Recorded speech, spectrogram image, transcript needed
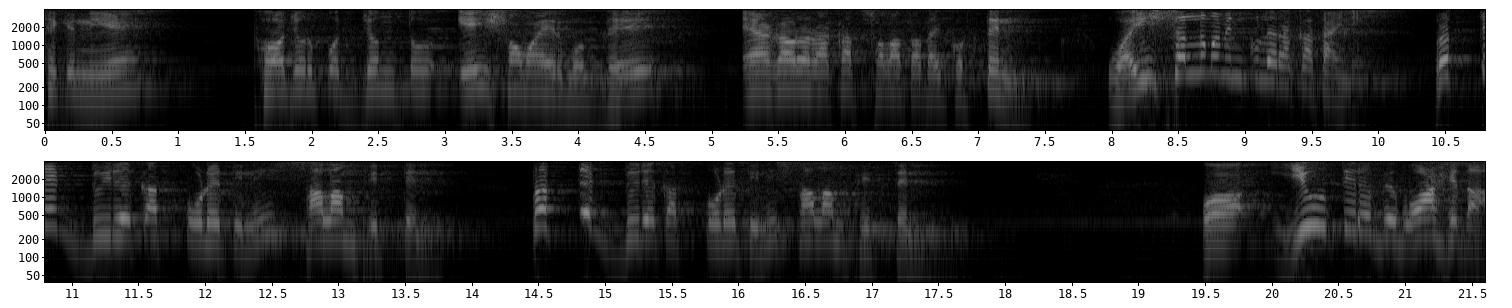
থেকে নিয়ে ফজর পর্যন্ত এই সময়ের মধ্যে এগারো রাকাত সলাত আদায় করতেন। ওয়াইসাল্লাম মিনকুলে রাকাত আইনি। প্রত্যেক দুই রেখাত পড়ে তিনি সালাম ফিরতেন। প্রত্যেক দুই রেখাত পড়ে তিনি সালাম ফিরতেন। ও ইউতির ওয়াহেদা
